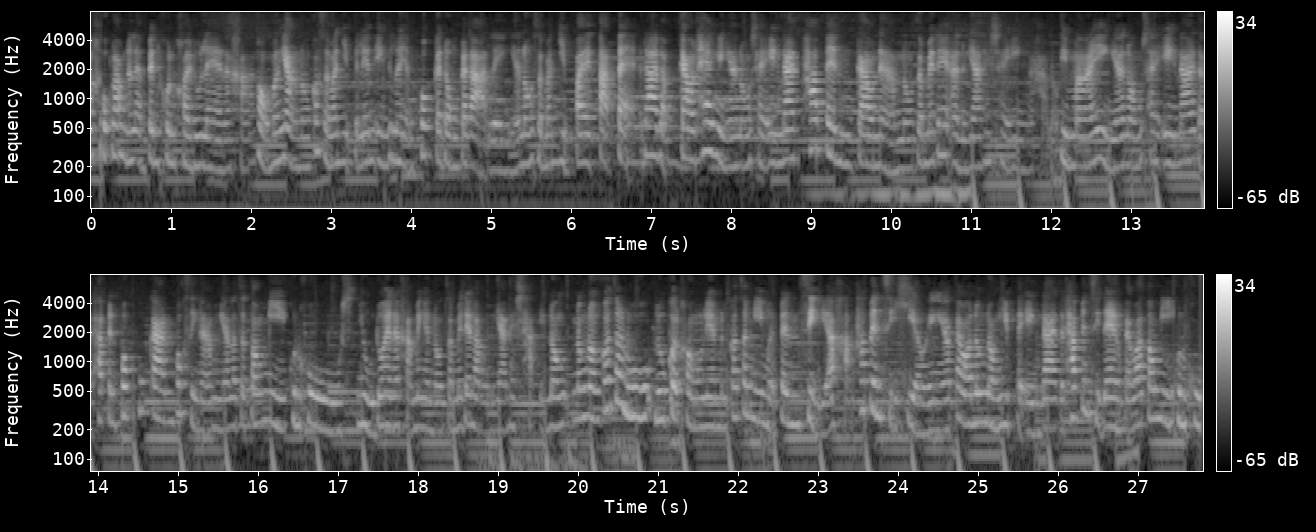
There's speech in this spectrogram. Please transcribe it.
ก็คือพวกเรานั่นแหละเป็นคนคอยดูแลนะคะ ของบางอย่างน้องก็สามารถหยิบไปเล่นเองได้เลยอย่างพวกกระดงกระดาษอะไรอย่างเงี้ยน้องสามารถหยิบไปตัดแปะได้แบบกาวแท่งอย่างเงี้ยน้องใช้เองได้ ถ้าเป็นกาวหนามน้องจะไม่ได้อนุญาตให้ใช้เองนะคะแล้วสีไม้อย่างเงี้ยน้องใช้เองได้ แต่ถ้าเป็นพวกผู้การพวกสีน้ำอย่างเงี้ยเราจะต้องมีคุณครูอยู่ด้วยนะคะ ไม่งั้นน้องจะไม่ได้รับอนุญาตให้ใช้น้องน้องๆก็จะรู้รู้กฎของโรงเรียนมันก็จะมีเหมือนเป็นสีอะค่ะ ถ้าเป็นสีเขียวอย่างเงี้ยแปลว่าน้องๆหยิบไปเองได้ แต่ถ้าเป็นสีแดงแปลว่าต้องมีคุณครู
